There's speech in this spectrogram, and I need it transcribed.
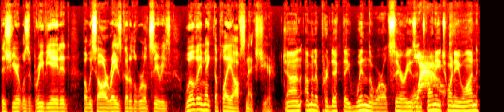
this year. It was abbreviated, but we saw our Rays go to the World Series. Will they make the playoffs next year? John, I'm going to predict they win the World Series wow. in 2021.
